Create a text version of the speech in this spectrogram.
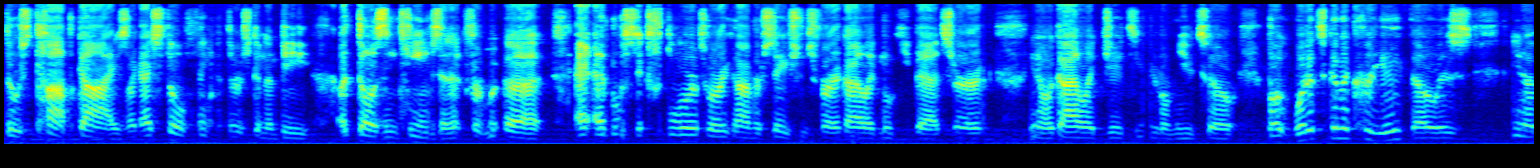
those top guys. Like I still think that there's going to be a dozen teams in it for uh, at, least exploratory conversations for a guy like Mookie Betts or you know a guy like JT Realmuto. But what it's going to create though is you know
